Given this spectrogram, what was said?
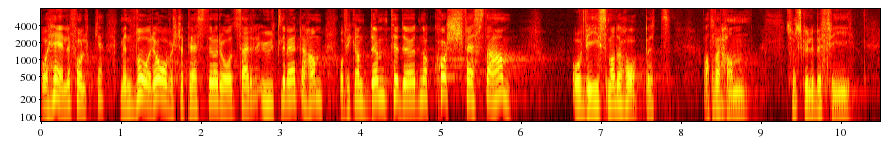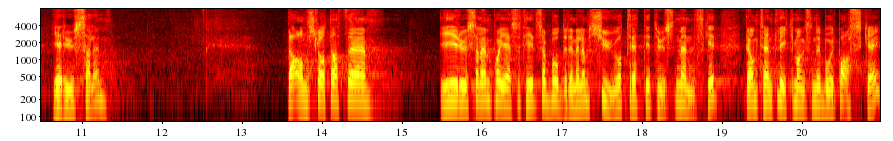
og hele folket. Men våre oversteprester og rådsherrer utleverte ham og fikk han dømt til døden og korsfesta ham. Og vi som hadde håpet at det var han som skulle befri Jerusalem. Det er anslått at eh, i Jerusalem på Jesu tid så bodde det mellom 20 000 og 30 000 mennesker. Det er omtrent like mange som det bor på Askøy.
